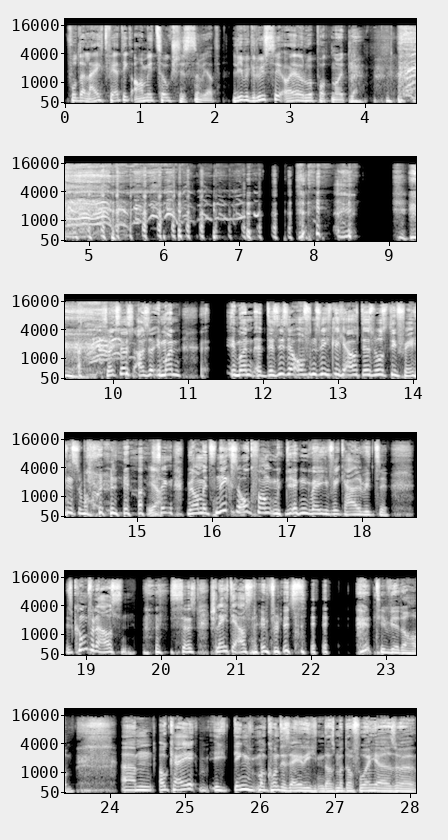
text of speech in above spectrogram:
von der leichtfertig Army zugeschissen wird. Liebe Grüße, euer Ruhrpott-Neutler. Sagst du das? Also, ich meine, ich meine, das ist ja offensichtlich auch das, was die Fans wollen. Ja. Ja. Wir haben jetzt nichts angefangen mit irgendwelchen Fäkalwitze. Das kommt von außen. Das ist schlechte Außeneinflüsse, die wir da haben. Ähm, okay, ich denke, man konnte es einrichten, dass man da vorher so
